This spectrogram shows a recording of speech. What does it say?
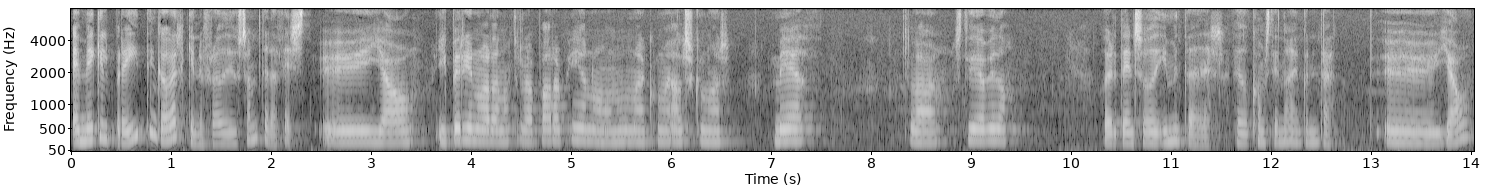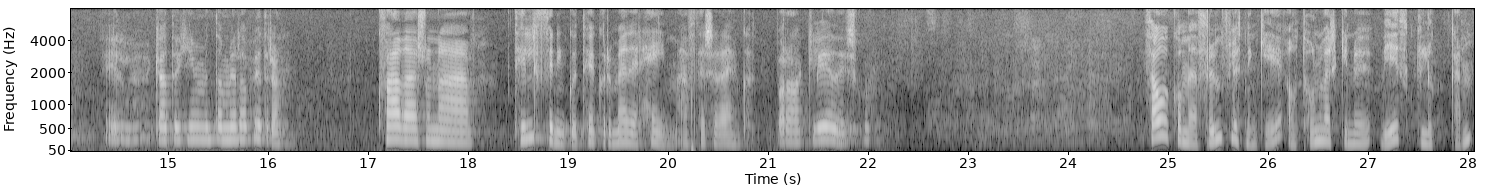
Er mikil breyting á verkinu frá því þú samtir það fyrst? Uh, já, í byrjun var það náttúrulega bara píanó og núna er komið alls konar með til að stíða við það. Og er þetta eins og þú ímyndaði þér þegar þú komst inn á einhvern dag? Uh, já, ég gæti ekki myndað mér það betra. Hvaða svona tilfinningu tekur með þér heim af þessari æfingu? Bara gleði, sko. Þá er komið að frumflutningi á tónverkinu Við gluggan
